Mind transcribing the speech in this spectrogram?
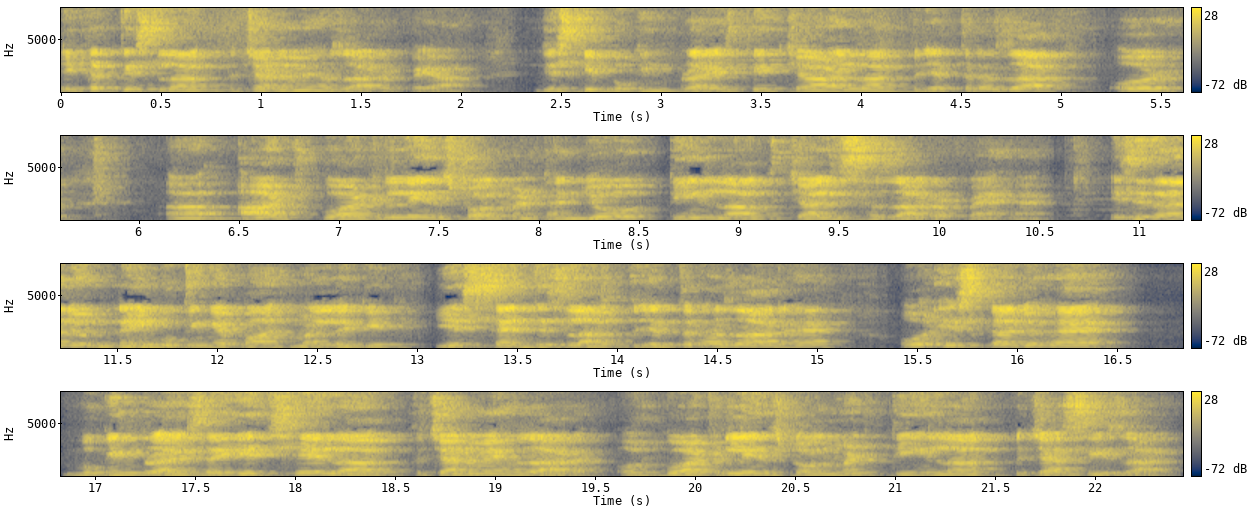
इकतीस लाख पचानवे हज़ार रुपया। जिसकी बुकिंग प्राइस थी चार लाख पचहत्तर हज़ार और आठ क्वार्टरली इंस्टॉलमेंट हैं, जो तीन लाख चालीस हज़ार रुपए हैं। इसी तरह जो नई बुकिंग है पाँच मरले की, ये सैंतीस लाख पचहत्तर हज़ार है और इसका जो है बुकिंग प्राइस है, ये छः लाख पचानवे हज़ार है और क्वार्टरली इंस्टॉलमेंट तीन लाख पचासी हज़ार।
